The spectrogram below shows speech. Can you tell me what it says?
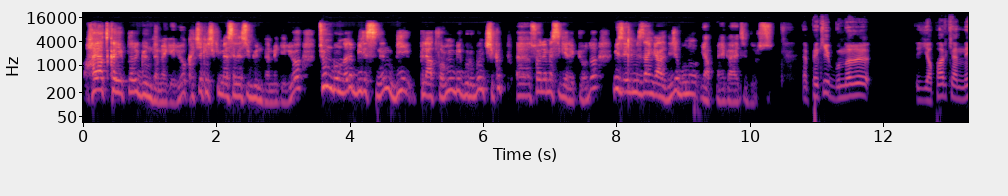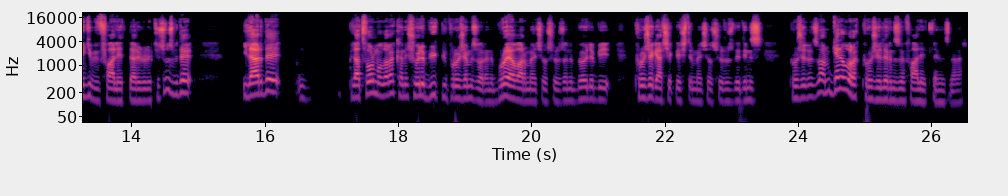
hayat kayıpları gündeme geliyor. Kaçak ilişki meselesi gündeme geliyor. Tüm bunları birisinin, bir platformun, bir grubun çıkıp e, söylemesi gerekiyordu. Biz elimizden geldiğince bunu yapmaya gayret ediyoruz. Ya peki bunları yaparken ne gibi faaliyetler üretiyorsunuz? Bir de ileride platform olarak hani şöyle büyük bir projemiz var. Hani buraya varmaya çalışıyoruz. Hani böyle bir proje gerçekleştirmeye çalışıyoruz dediğiniz projeleriniz var mı? Genel olarak projeleriniz ve faaliyetleriniz neler?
